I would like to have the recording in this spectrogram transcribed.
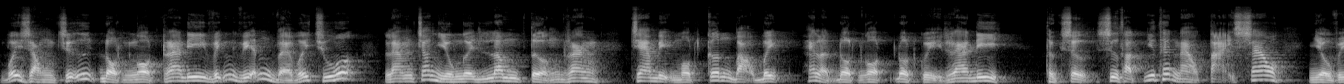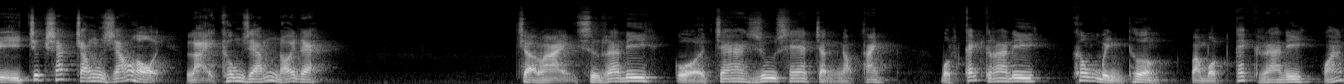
với dòng chữ đột ngột ra đi vĩnh viễn về với Chúa làm cho nhiều người lầm tưởng rằng cha bị một cơn bạo bệnh hay là đột ngột đột quỵ ra đi. Thực sự sự thật như thế nào tại sao nhiều vị chức sắc trong giáo hội lại không dám nói ra. Trở lại sự ra đi của cha Du Xe Trần Ngọc Thanh, một cách ra đi không bình thường và một cách ra đi quá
